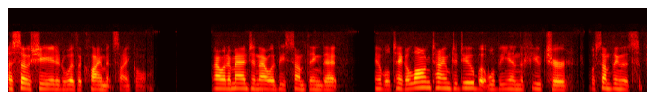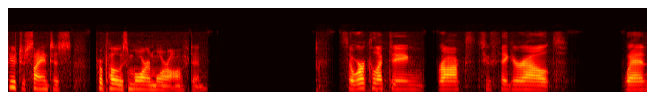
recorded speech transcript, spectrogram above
associated with a climate cycle. I would imagine that would be something that it will take a long time to do, but will be in the future, with something that future scientists propose more and more often. So we're collecting rocks to figure out when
